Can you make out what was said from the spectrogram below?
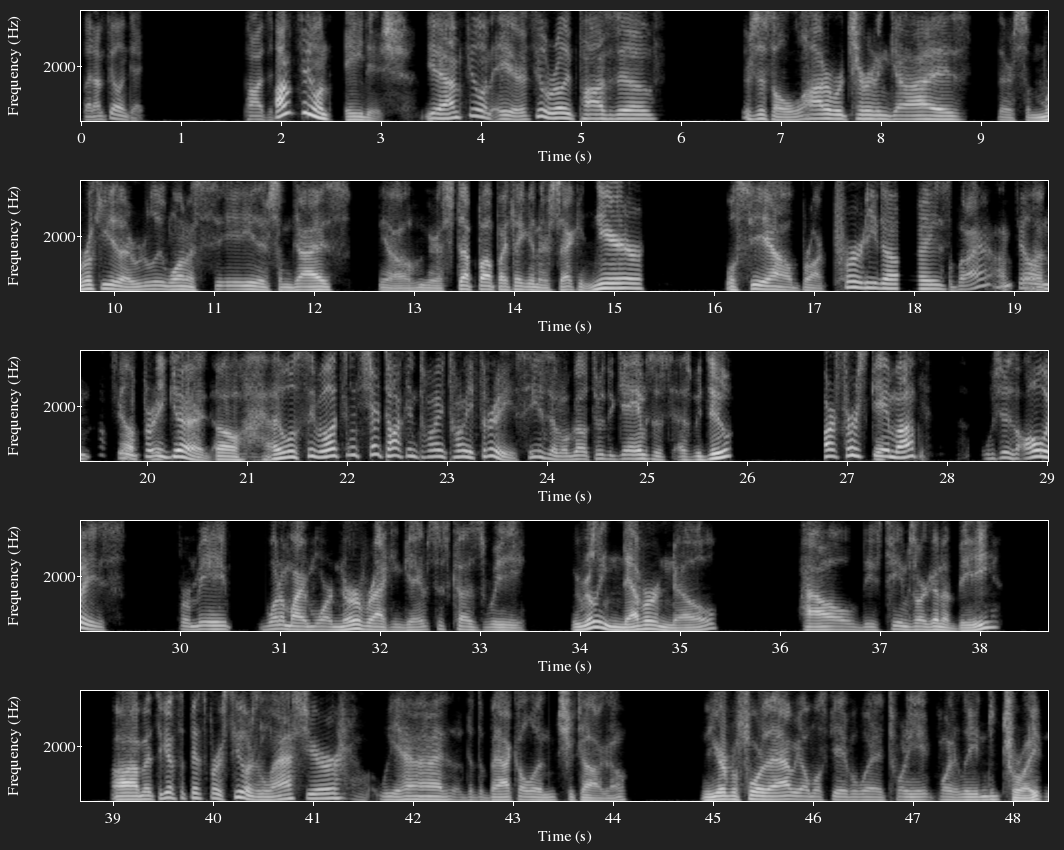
But I'm feeling good. Positive. I'm feeling eight-ish. Yeah, I'm feeling eight. I feel really positive. There's just a lot of returning guys. There's some rookies I really want to see. There's some guys, you know, who are going to step up, I think, in their second year. We'll see how Brock Purdy does, but I, I'm feeling feeling pretty good. So we'll see. Well, let's let's start talking 2023 season. We'll go through the games as as we do. Our first game up, which is always for me one of my more nerve wracking games, just because we we really never know how these teams are going to be. Um, it's against the Pittsburgh Steelers, and last year we had the debacle in Chicago. The year before that, we almost gave away a 28 point lead in Detroit.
